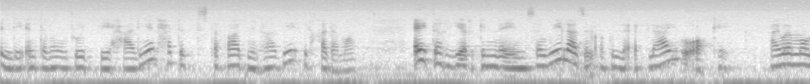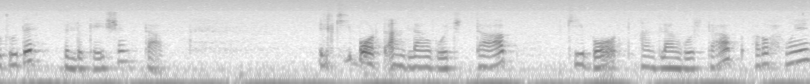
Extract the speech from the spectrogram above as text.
اللي أنت موجود فيه حاليا حتى تستفاد من هذه الخدمات. أي تغيير قلنا نسويه لازم أقول له apply و okay. هاي وين موجودة؟ بال location tab ال keyboard and language tab keyboard and language tab أروح وين؟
